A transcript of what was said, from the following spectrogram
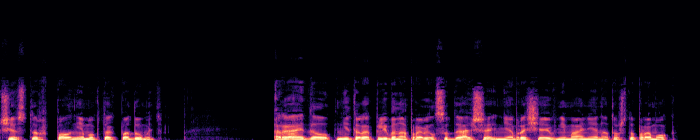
Честер вполне мог так подумать. Райдел неторопливо направился дальше, не обращая внимания на то, что промок.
